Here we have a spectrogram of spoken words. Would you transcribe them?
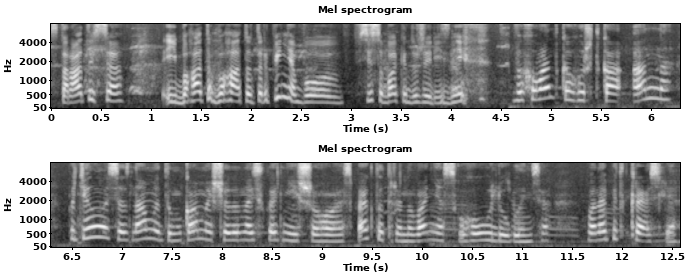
старатися. І багато-багато терпіння, бо всі собаки дуже різні. Вихованка гуртка Анна поділилася з нами думками щодо найскладнішого аспекту тренування свого улюбленця. Вона підкреслює,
